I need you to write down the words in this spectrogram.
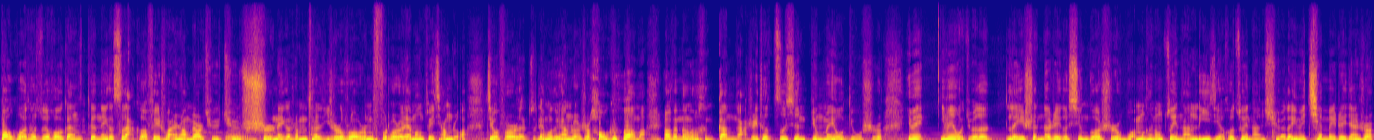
包括他最后跟跟那个斯塔克飞船上边去去试那个什么，他一直都说什么复仇者联盟最强者，结果复仇者联盟最强者是浩克嘛，然后他弄得他很尴尬，实际他自信并没有丢失，因为因为我觉得雷神的这个性格是我们可能最难理解和最难学的，因为谦卑这件事儿。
